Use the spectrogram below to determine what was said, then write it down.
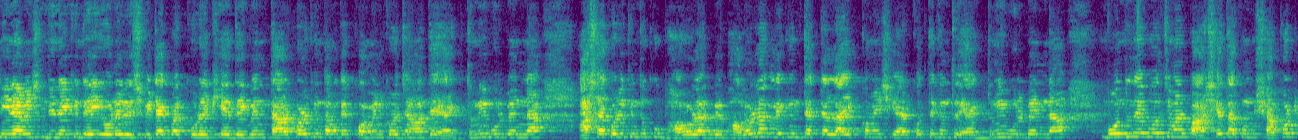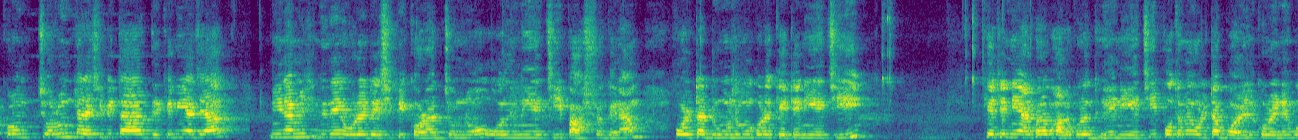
নিরামিষ দিনে কিন্তু এই ওলের রেসিপিটা একবার করে খেয়ে দেখবেন। তারপরে কিন্তু আমাকে কমেন্ট করে জানাতে একদমই ভুলবেন না। আশা করি কিন্তু খুব ভালো লাগবে। ভালো লাগলে কিন্তু একটা লাইক কমেন্ট শেয়ার করতে কিন্তু একদমই ভুলবেন না। বন্ধুদের বলছি আমার পাশে থাকুন সাপোর্ট করুন। চলুন তার রেসিপিটা দেখে নেওয়া যাক। নিরামিষ দিনে ওলের রেসিপি করার জন্য ওল নিয়েছি পাঁচশো গ্রাম। ওলটা ডুমো ডুমো করে কেটে নিয়েছি। কেটে নেওয়ার পরে ভালো করে ধুয়ে নিয়েছি। প্রথমে ওলটা বয়েল করে নেব।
